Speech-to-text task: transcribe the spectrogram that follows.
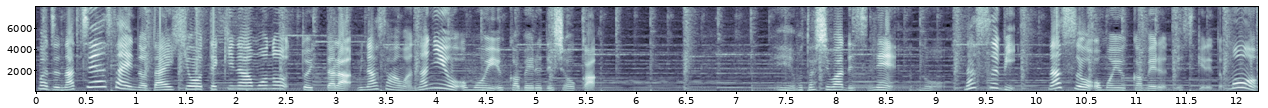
まず夏野菜の代表的なものといったら皆さんは何を思い浮かべるでしょうか？えー、私はですねあのナスビナスを思い浮かべるんですけれども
